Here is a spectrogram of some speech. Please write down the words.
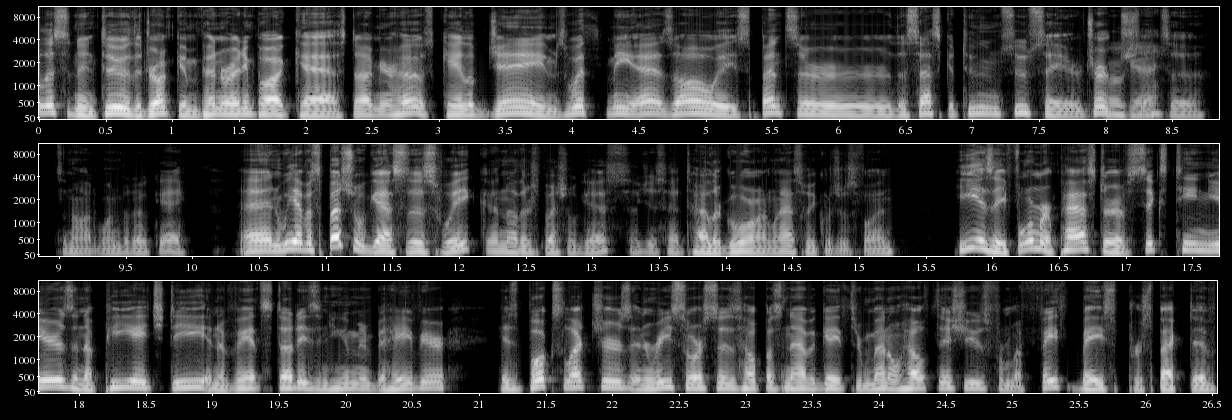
Listening to the Drunken Pen Writing Podcast. I'm your host, Caleb James. With me, as always, Spencer, the Saskatoon Soothsayer Church. Okay. That's a it's an odd one, but okay. And we have a special guest this week, another special guest. We just had Tyler Gore on last week, which was fun. He is a former pastor of 16 years and a PhD in advanced studies in human behavior. His books, lectures, and resources help us navigate through mental health issues from a faith based perspective.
